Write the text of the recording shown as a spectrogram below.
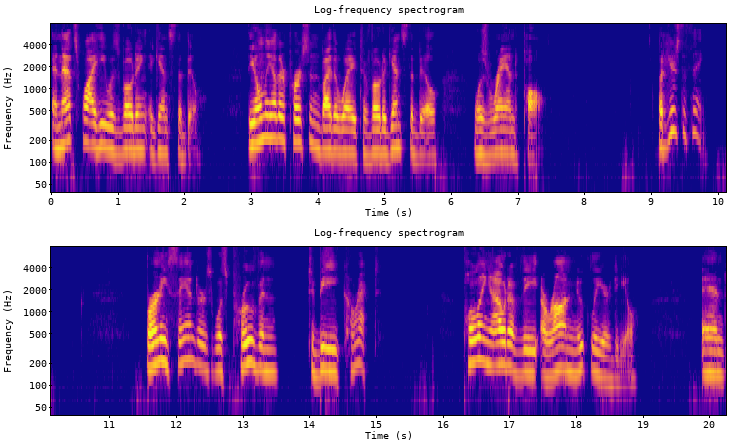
And that's why he was voting against the bill. The only other person, by the way, to vote against the bill was Rand Paul. But here's the thing Bernie Sanders was proven to be correct. Pulling out of the Iran nuclear deal and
